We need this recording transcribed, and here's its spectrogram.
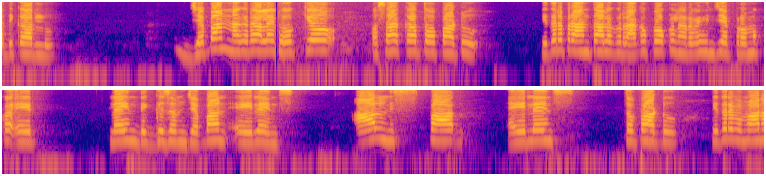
అధికారులు జపాన్ నగరాల టోక్యో ఒసాకాతో పాటు ఇతర ప్రాంతాలకు రాకపోకలు నిర్వహించే ప్రముఖ ఎయిర్ లైన్ దిగ్గజం జపాన్ ఎయిర్లైన్స్ ఆల్ నిస్పాన్ ఎయిర్లైన్స్తో పాటు ఇతర విమాన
